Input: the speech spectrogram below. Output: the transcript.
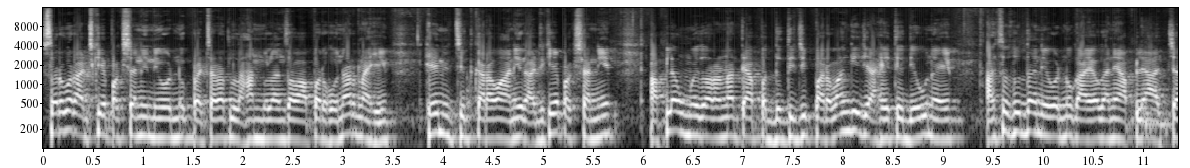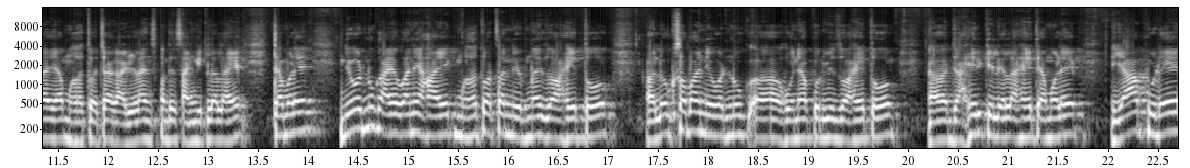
सर्व राजकीय पक्षांनी निवडणूक प्रचारात लहान मुलांचा वापर होणार नाही हे निश्चित करावं आणि राजकीय पक्षांनी आपल्या उमेदवारांना त्या पद्धतीची परवानगी जी आहे ते देऊ नये असं सुद्धा निवडणूक आयोगाने आपल्या आजच्या या महत्त्वाच्या गाईडलाईन्समध्ये सांगितलेलं आहे. त्यामुळे निवडणूक आयोगाने हा एक महत्त्वाचा निर्णय जो आहे तो लोकसभा निवडणूक होण्यापूर्वी जो आहे तो जाहीर केलेला आहे. त्यामुळे यापुढे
